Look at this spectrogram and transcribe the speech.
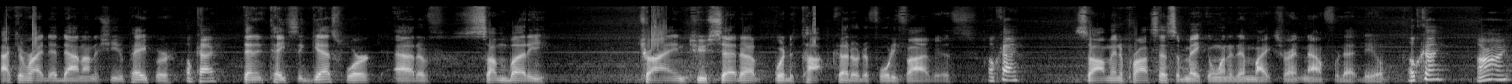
I can write that down on a sheet of paper. Okay. Then it takes the guesswork out of somebody trying to set up where the top cut of the 45 is. Okay. So I'm in the process of making one of them mics right now for that deal. Okay. All right.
